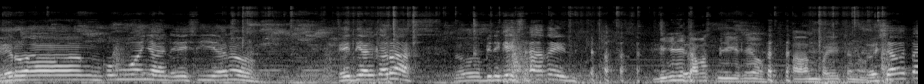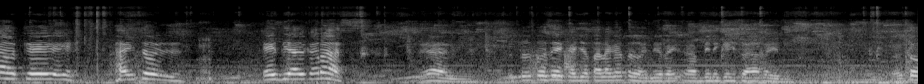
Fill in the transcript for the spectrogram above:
Pero ang kumuha niyan eh si ano, Eddie Alcaraz. So binigay sa akin. Binili tapos binigay sa'yo. Ah, ang bait ano. so shout out kay Idol Eddie Alcaraz. Ayan. Totoo kasi kanya talaga to, hindi uh, binigay sa akin. Ito,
